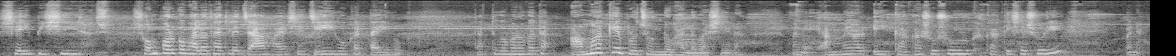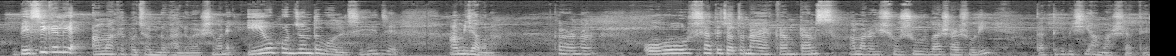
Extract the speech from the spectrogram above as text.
সেই পিসির সম্পর্ক ভালো থাকলে যা হয়, সে যেই হোক আর তাই হোক। তার থেকে বড় কথা, আমাকে প্রচণ্ড ভালোবাসে এরা। মানে আমার এই কাকা শ্বশুর, কাকি শাশুড়ি মানে বেসিক্যালি আমাকে প্রচণ্ড ভালোবাসে। মানে এও পর্যন্ত বলছে যে, আমি যাব না। কারণ ওর সাথে যত না অ্যাকাউন্টান্স আমার ওই শ্বশুর বা শাশুড়ি, তার থেকে বেশি আমার সাথে।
